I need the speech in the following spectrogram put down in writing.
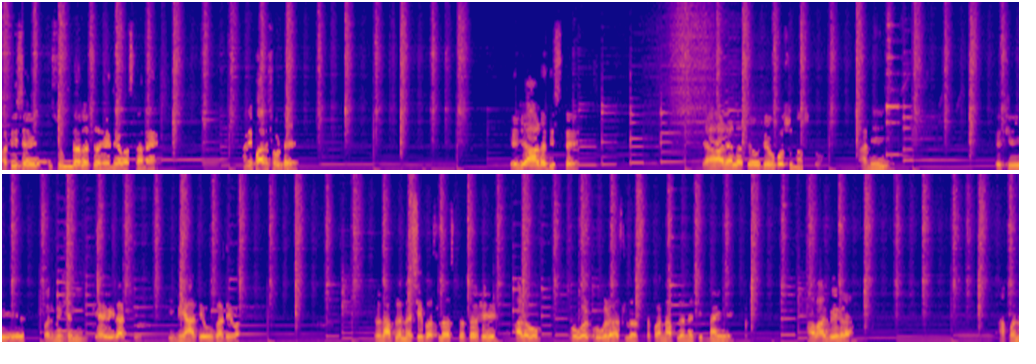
अतिशय सुंदर असं हे देवस्थान आहे. आणि फार छोट आहे. हे जे आड दिसतंय या आड्याला तो देव बसून असतो. आणि त्याची परमिशन घ्यावी लागते की मी आत येऊ का देवा. तर आपलं नशीब असलं असतं तर हे आडं उघड उघडं असलं असतं पण आपलं नशीब नाहीये. हा भाग वेगळा. आपण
